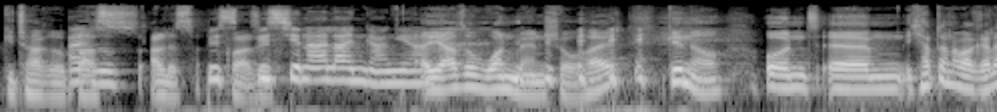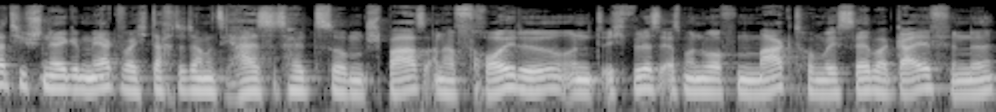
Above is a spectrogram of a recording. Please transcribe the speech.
Gitarre, Bass, Also, alles Bis, quasi. bisschen Alleingang, ja. Ja, so One-Man-Show halt. genau. Und ähm, ich habe dann aber relativ schnell gemerkt, weil ich dachte damals, ja, es ist halt zum Spaß an der Freude und ich will das erstmal nur auf den Markt hauen, weil ich es selber geil finde.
